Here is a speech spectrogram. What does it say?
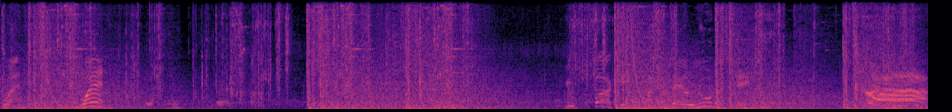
Gwen? Gwen! You fucking hostile lunatic! Ah!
